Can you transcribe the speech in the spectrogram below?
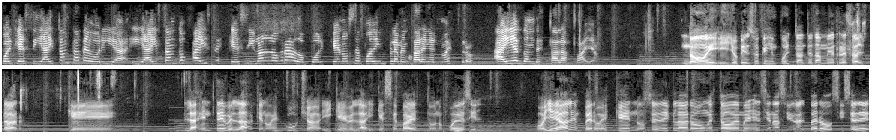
Porque si hay tanta teoría y hay tantos países que sí lo han logrado, ¿por qué no se puede implementar en el nuestro? Ahí es donde está la falla. No, y, yo pienso que es importante también resaltar que la gente, ¿verdad?, que nos escucha y que, ¿verdad?, y que sepa esto, nos puede decir, oye, Allen, pero es que no se declaró un estado de emergencia nacional, pero sí, se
